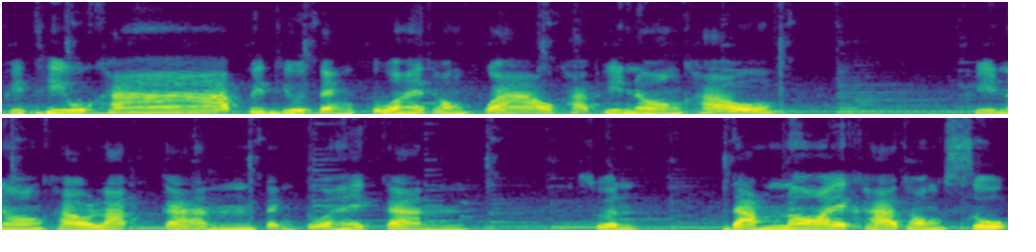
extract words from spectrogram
พี่ทิวครับพี่ทิวแต่งตัวให้ทองกวาวค่ะ พี่น้องเขาพี่น้องเขารักกันแต่งตัวให้กัน ส่วนดำน้อยค่ะทองสุก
